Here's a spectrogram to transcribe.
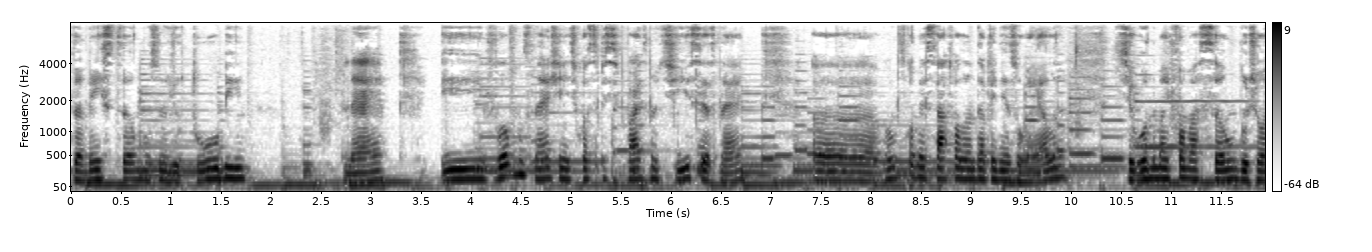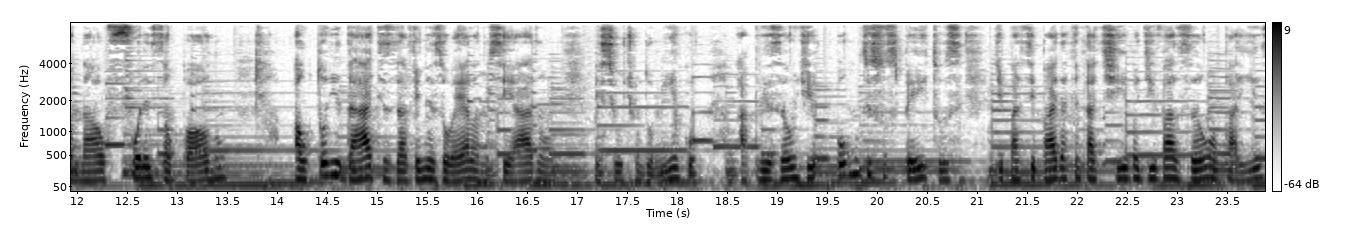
também estamos no YouTube, né? E vamos, né, gente, com as principais notícias, né? Uh, vamos começar falando da Venezuela. Segundo uma informação do jornal Folha de São Paulo, autoridades da Venezuela anunciaram neste último domingo a prisão de 11 suspeitos de participar da tentativa de invasão ao país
